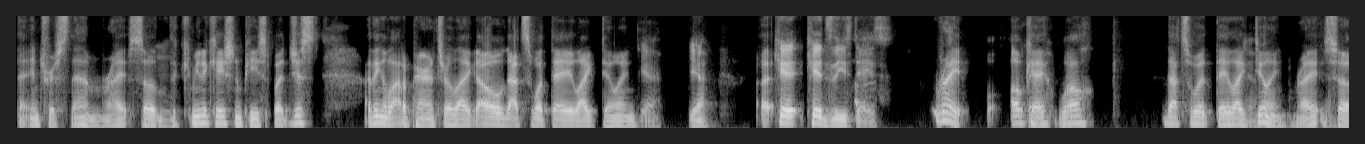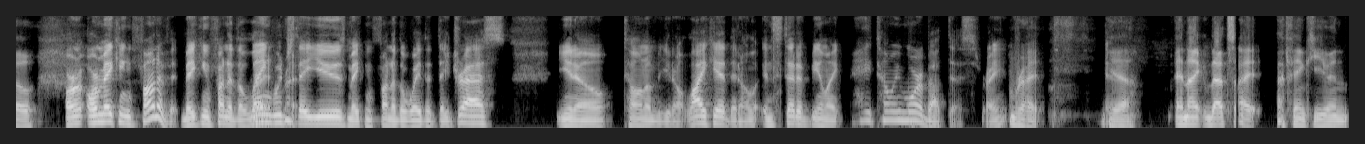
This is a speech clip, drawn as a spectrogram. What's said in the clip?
that interest them right so Mhm. the communication piece but just i think a lot of parents are like oh that's what they like doing Yeah. Uh, Kid, kids these days. right okay well that's what they like Yeah. doing right Yeah. so or or making fun of it, making fun of the Right, language right. they use, making fun of the way that they dress, you know, telling them you don't like it. They don't instead of being like, "Hey, tell me more about this," right? right Yeah. yeah, and i that's i i think even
